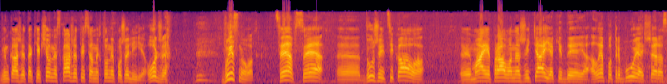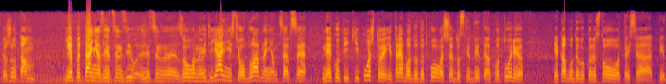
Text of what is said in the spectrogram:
він каже: так якщо не скаржитися, ніхто не пожаліє. Отже, висновок. Це все е, дуже цікаво, е, має право на життя як ідея, але потребує, ще раз скажу, там є питання з ліцензі- ліцензованою діяльністю, обладнанням, це все не копійки коштує, і треба додатково ще дослідити акваторію, яка буде використовуватися під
